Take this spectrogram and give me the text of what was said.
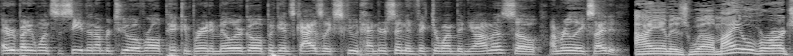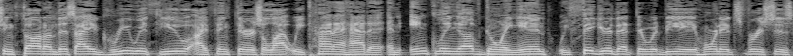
Everybody wants to see the number two overall pick and Brandon Miller go up against guys like Scoot Henderson and Victor Wembanyama. So I'm really excited. I am as well. My overarching thought on this, I agree with you. I think there's a lot we kind of had a, an inkling of going in. We figured that there would be a Hornets versus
